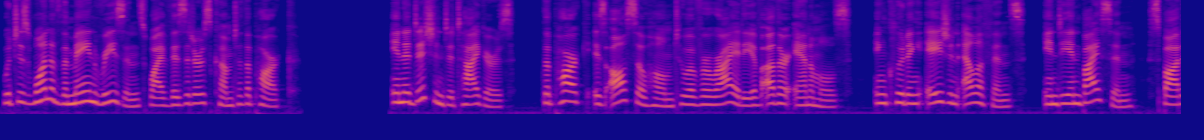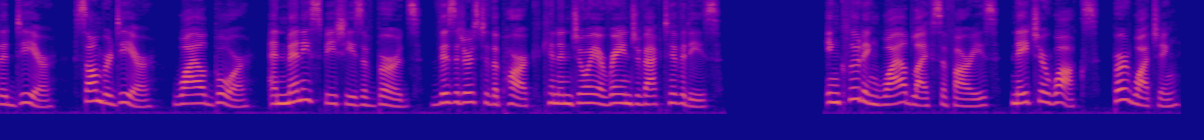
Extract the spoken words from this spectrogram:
which is one of the main reasons why visitors come to the park. In addition to tigers, the park is also home to a variety of other animals, including Asian elephants, Indian bison, spotted deer, sambar deer, wild boar, and many species of birds, visitors to the park can enjoy a range of activities, including wildlife safaris, nature walks, birdwatching,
